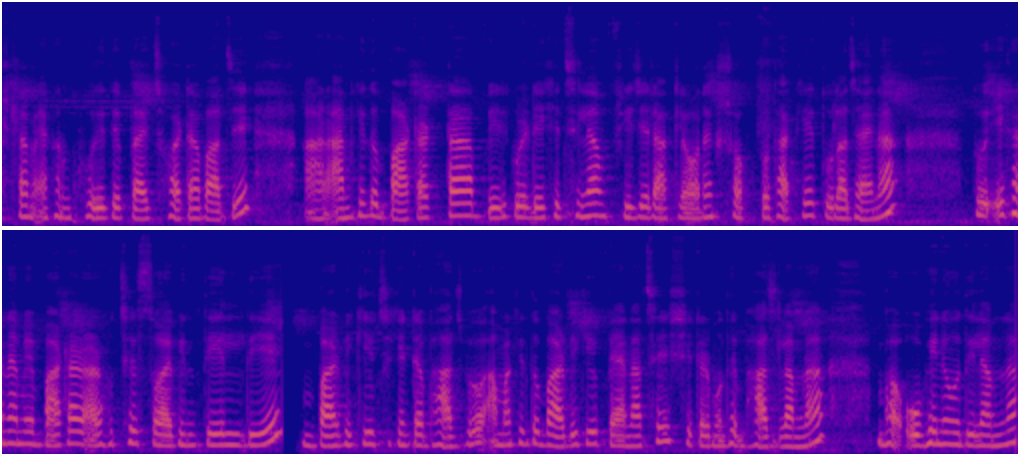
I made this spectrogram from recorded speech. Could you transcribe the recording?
আসলাম। এখন ঘড়িতে প্রায় ছয়টা বাজে। আর আমি কিন্তু বাটারটা বের করে রেখেছিলাম। ফ্রিজে রাখলে অনেক শক্ত থাকে, তোলা যায় না। তো এখানে আমি বাটার আর হচ্ছে সয়াবিন তেল দিয়ে বার্বিকিউ চিকেনটা ভাজবো। আমার কিন্তু বারবিকিউ প্যান আছে, সেটার মধ্যে ভাজলাম না বা ওভেনেও দিলাম না,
